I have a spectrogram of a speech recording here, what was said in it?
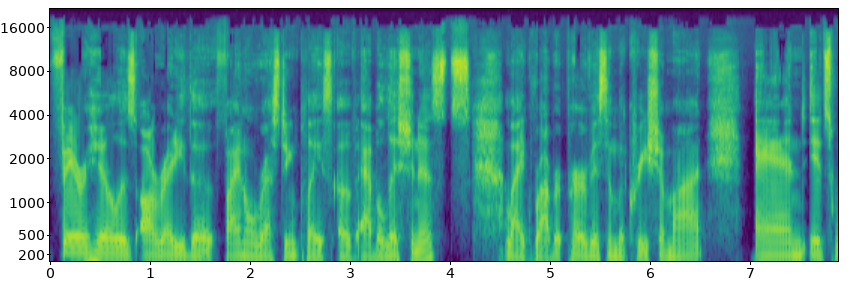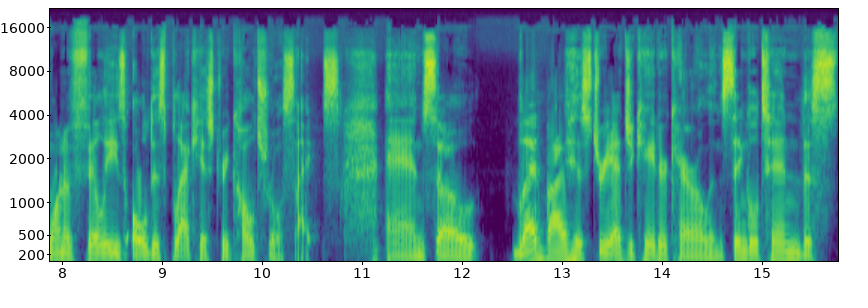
Fair Hill is already the final resting place of abolitionists like Robert Purvis and Lucretia Mott. And it's one of Philly's oldest Black history cultural sites. And so, led by history educator Carolyn Singleton, this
